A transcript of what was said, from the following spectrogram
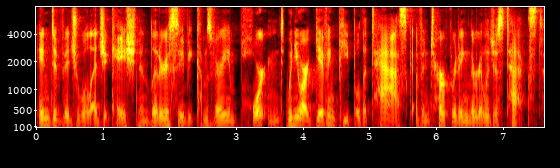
individual education and literacy becomes very important when you are giving people the task of interpreting the religious text.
